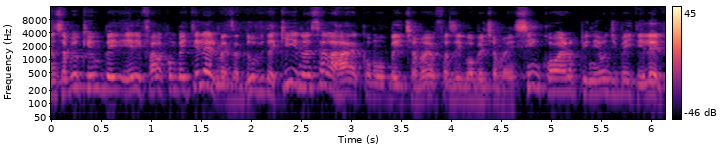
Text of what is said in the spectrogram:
não sabia o que ele fala com Beit Hillel, mas a dúvida aqui não é se ela é como Beit Shammai ou fazer igual Beit Shammai. Sim, qual era a opinião de Beit Hillel?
